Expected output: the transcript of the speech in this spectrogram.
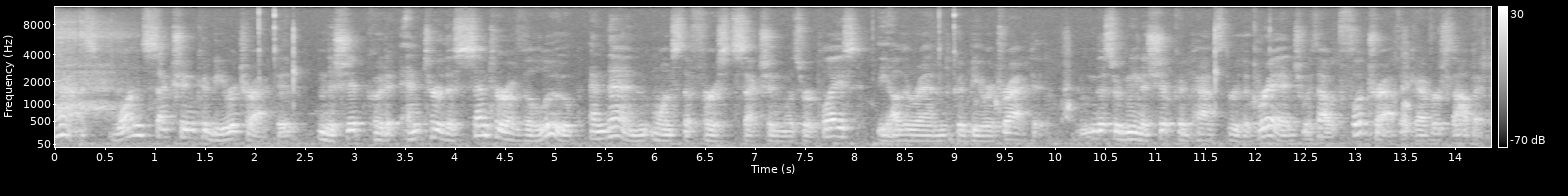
pass, one section could be retracted, the ship could enter the center of the loop, and then, once the first section was replaced, the other end could be retracted. This would mean a ship could pass through the bridge without foot traffic ever stopping.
